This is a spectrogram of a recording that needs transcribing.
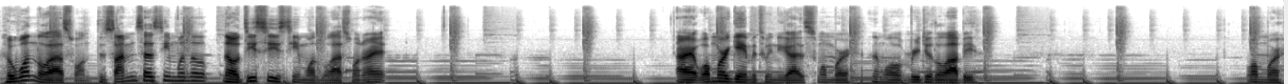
Who won the last one? Did Simon Says team win the? No, DC's team won the last one, right? All right, one more game between you guys. One more, and then we'll redo the lobby. One more.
